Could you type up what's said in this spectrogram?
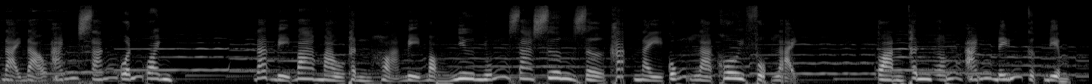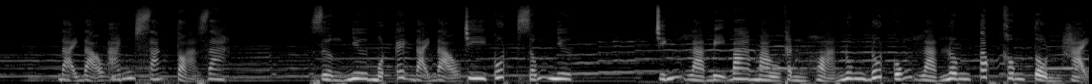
Đại đảo ánh sáng quấn quanh. Đã bị ba màu thần hỏa bị bỏng như nhúng ra xương giờ khắc này cũng là khôi phục lại. Toàn thân ấm ánh đến cực điểm. Đại đảo ánh sáng tỏa ra. Dường như một cái đại đảo chi cốt giống như. Chính là bị ba màu thần hỏa nung đốt cũng là lông tóc không tổn hại.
